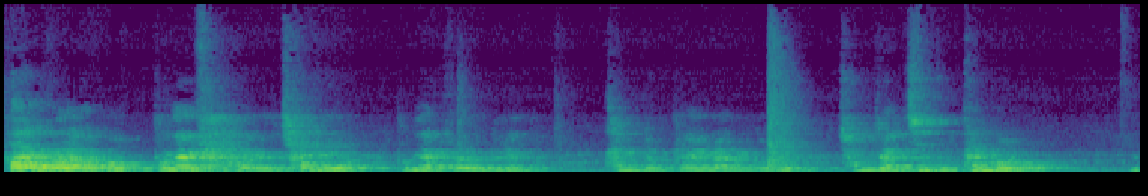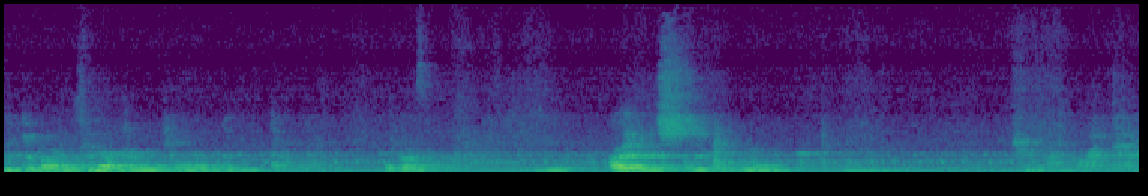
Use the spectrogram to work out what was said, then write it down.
사람하고 동양 사람하고 차이래요. 동양 사람들은 감정 표현하는 것을 점잖지 못한 걸로 이렇게 많이 생각하는 경향들이 있다. 이 INCG 부분은 음, 중요한 것 같아요.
